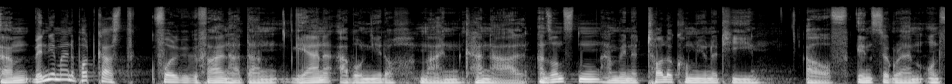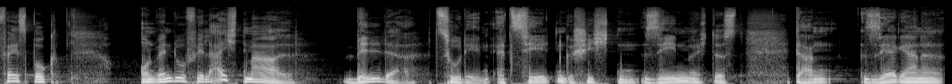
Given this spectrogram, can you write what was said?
Ähm, wenn dir meine Podcast-Folge gefallen hat, dann gerne abonniere doch meinen Kanal. Ansonsten haben wir eine tolle Community auf Instagram und Facebook. Und wenn du vielleicht mal Bilder zu den erzählten Geschichten sehen möchtest, dann sehr gerne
